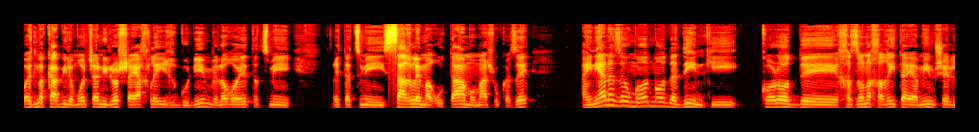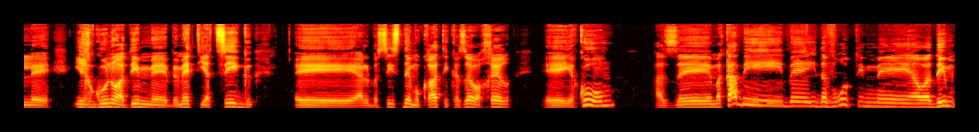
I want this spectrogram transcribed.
אוהד מכבי למרות שאני לא שייך לארגונים ולא רואה את עצמי, את עצמי שר למרותם או משהו כזה. העניין הזה הוא מאוד מאוד עדין, כי כל עוד חזון אחרית הימים של ארגון אוהדים באמת יציג אה, על בסיס דמוקרטי כזה או אחר אה, יקום, אז אה, מכבי בהידברות עם אה, האוהדים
